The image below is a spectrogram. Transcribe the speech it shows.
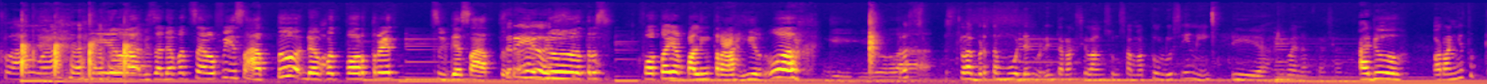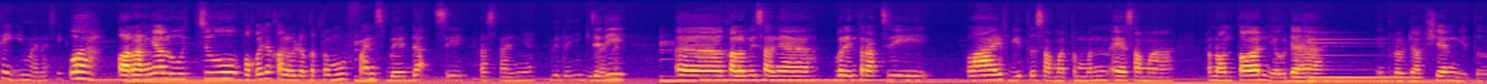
selamat. Gila, bisa dapat selfie satu, dapat portrait juga satu. Serius? Aduh, terus foto yang paling terakhir. Wah, gila. Terus setelah bertemu dan berinteraksi langsung sama Tulus ini, iya. gimana perasaan? Aduh, Orangnya tuh kayak gimana sih? wah, orangnya lucu. Pokoknya kalau udah ketemu fans beda sih rasanya. Bedanya gimana? Jadi eh, kalau misalnya berinteraksi live gitu sama temen eh sama penonton ya udah introduction gitu.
